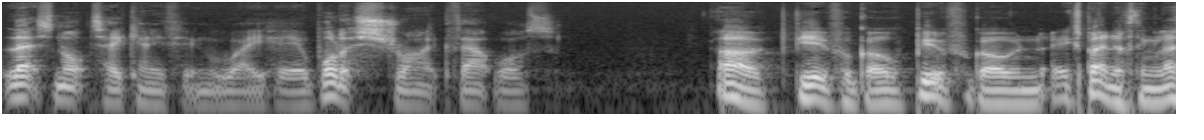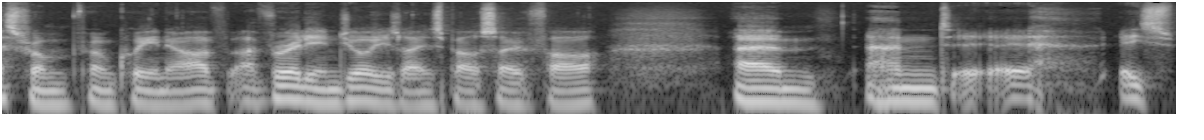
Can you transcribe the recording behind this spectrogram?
let's not take anything away here. What a strike that was. Oh, beautiful goal, beautiful goal, and expect nothing less from from Quina. I've I've really enjoyed his loan spell so far, um, and uh, he's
